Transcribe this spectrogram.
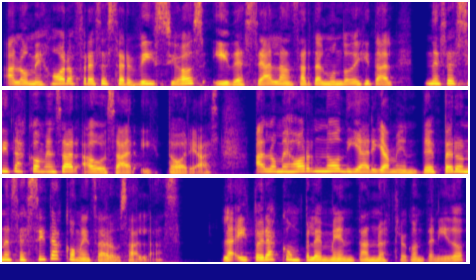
a lo mejor ofreces servicios y deseas lanzarte al mundo digital, necesitas comenzar a usar historias. A lo mejor no diariamente, pero necesitas comenzar a usarlas. Las historias complementan nuestro contenido,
